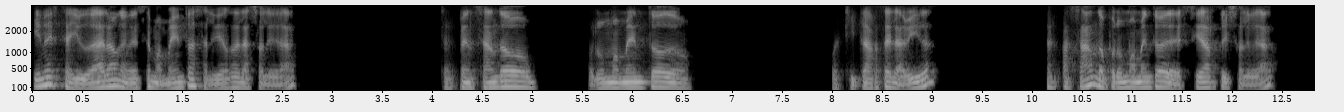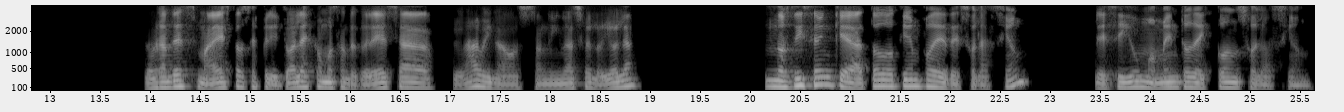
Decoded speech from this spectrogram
¿Quiénes te ayudaron en ese momento a salir de la soledad? ¿Estás pensando por un momento pues quitarte la vida? ¿Estás pasando por un momento de desierto y soledad? Los grandes maestros espirituales como Santa Teresa de Ávila o San Ignacio de Loyola nos dicen que a todo tiempo de desolación le sigue un momento de consolación.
